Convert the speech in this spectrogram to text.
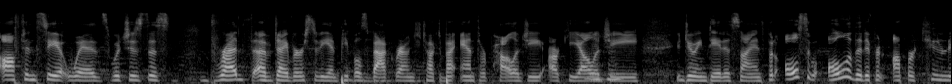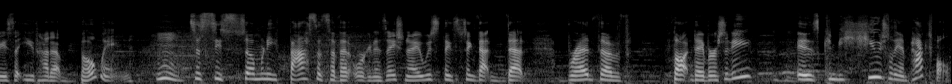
often see at WIDS, which is this breadth of diversity in people's backgrounds. You talked about anthropology, archeology, mm -hmm. you're doing data science, but also all of the different opportunities that you've had at Boeing mm. to see so many facets of that organization. I always think, think that, that breadth of thought diversity mm -hmm. is can be hugely impactful.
